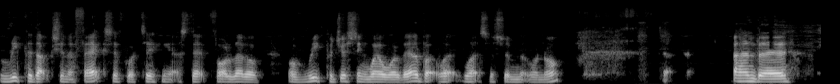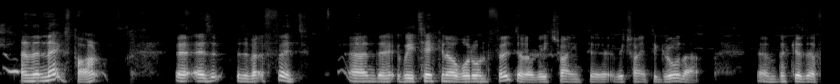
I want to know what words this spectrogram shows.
reproduction effects if we're taking it a step further of, of reproducing while we're there, but let, us assume that we're not. And uh, and the next part uh, is is about food. And uh, are we taking all our own food, or are we trying to are we trying to grow that? Um, because of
